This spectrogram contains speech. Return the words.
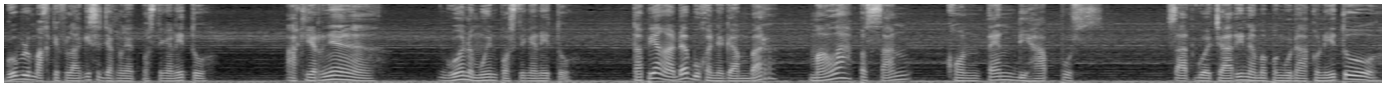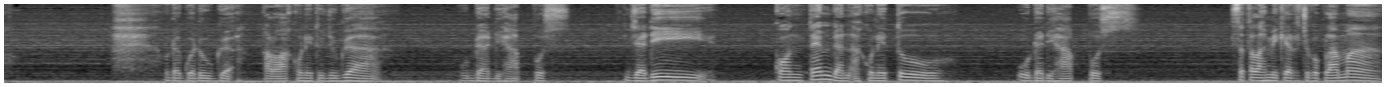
Gue belum aktif lagi sejak ngeliat postingan itu. Akhirnya gue nemuin postingan itu. Tapi yang ada bukannya gambar, malah pesan konten dihapus. Saat gue cari nama pengguna akun itu, udah gue duga kalau akun itu juga udah dihapus. Jadi konten dan akun itu udah dihapus. Setelah mikir cukup lama,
